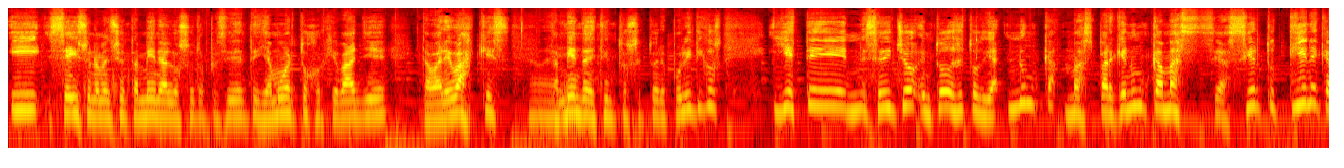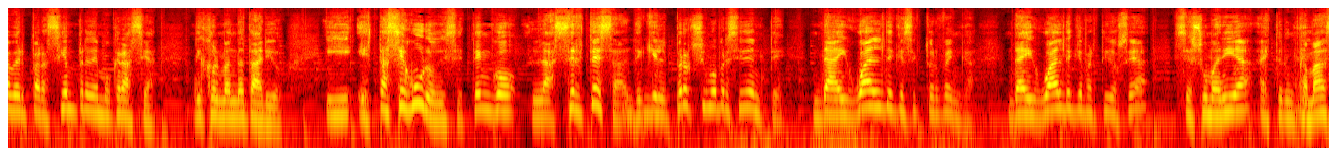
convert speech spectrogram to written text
Y se hizo una mención también a los otros presidentes ya muertos, Jorge Valle, Tabaré Vázquez, Tabaré. también de distintos sectores políticos. Y este se ha dicho en todos estos días, nunca más, para que nunca más sea cierto, tiene que haber para siempre democracia, dijo el mandatario. y está seguro, dice, tengo la certeza de que el próximo presidente, da igual de qué sector venga, da igual de qué partido sea, se sumaría a este nunca más,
